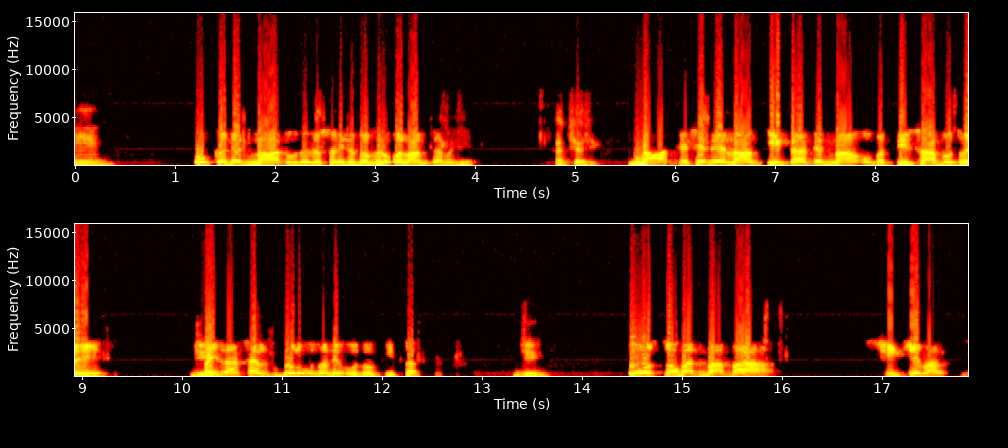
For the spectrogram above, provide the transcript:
ਹੂੰ। ਉਹ ਕਹਿੰਦੇ ਨਾਂ ਤਾਂ ਉਹਦੇ ਦੱਸਣਗੇ ਜਦੋਂ ਫਿਰ ਉਹ ਐਲਾਨ ਕਰਨਗੇ। ਅੱਛਾ ਜੀ। ਨਾ ਕਿਸੇ ਨੇ ਐਲਾਨ ਕੀਤਾ ਤੇ ਨਾ ਉਹ 32 ਸਾਬਤ ਹੋਏ। ਜੀ। ਪਹਿਲਾ ਸੈਲਫ ਗੋਲ ਉਹਨਾਂ ਨੇ ਉਦੋਂ ਕੀਤਾ। ਜੀ। ਉਸ ਤੋਂ ਬਾਅਦ ਬਾਬਾ ਸੀਚੇਵਾਲ।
